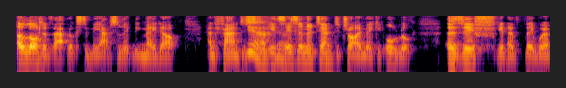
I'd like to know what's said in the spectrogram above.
a lot of that looks to me absolutely made up and fantasy. Yeah, it's yeah. it's an attempt to try and make it all look as if you know they were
